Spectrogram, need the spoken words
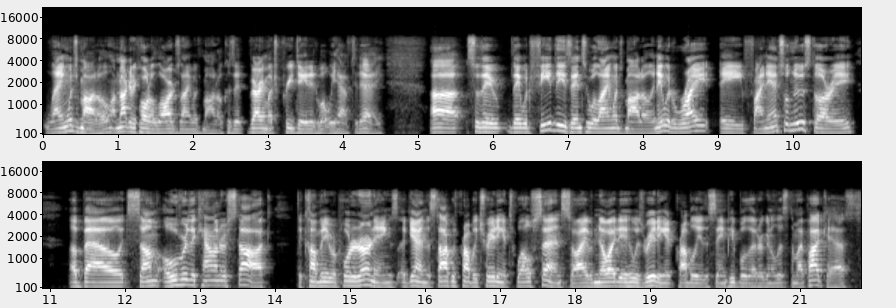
language model. I'm not going to call it a large language model because it very much predated what we have today. Uh, so they they would feed these into a language model, and it would write a financial news story about some over the counter stock. The company reported earnings. Again, the stock was probably trading at 12 cents, so I have no idea who was reading it. Probably the same people that are going to listen to my podcasts.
